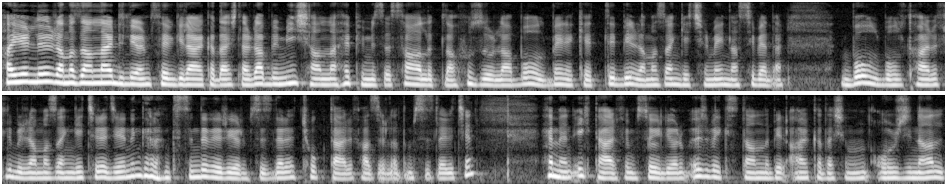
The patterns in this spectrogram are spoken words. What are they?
Hayırlı Ramazanlar diliyorum sevgili arkadaşlar. Rabbim inşallah hepimize sağlıkla, huzurla, bol, bereketli bir Ramazan geçirmeyi nasip eder. Bol bol tarifli bir Ramazan geçireceğinin garantisini de veriyorum sizlere. Çok tarif hazırladım sizler için. Hemen ilk tarifimi söylüyorum. Özbekistanlı bir arkadaşımın orijinal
